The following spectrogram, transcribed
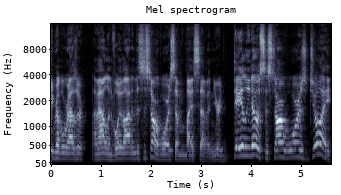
Hey Rebel Rouser, I'm Allen Voivod, and this is Star Wars 7x7, your daily dose of Star Wars joy.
